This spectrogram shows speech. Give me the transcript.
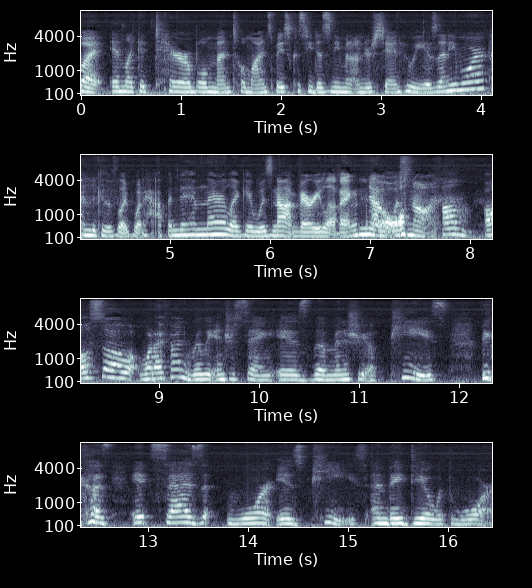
But in like a terrible mental mind space because he doesn't even understand who he is anymore. And because of like what happened to him there, like it was not very loving. at No, all. it was not. Um, also, what I find really interesting is the Ministry of Peace because it says war is peace and they deal with war.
